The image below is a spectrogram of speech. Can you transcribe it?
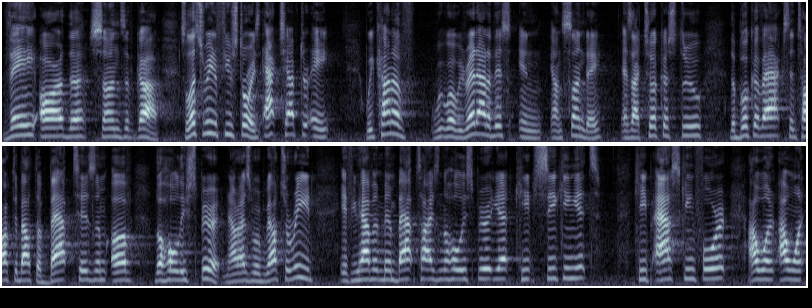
they are the sons of God. So let's read a few stories. Act chapter 8. We kind of, well, we read out of this in, on Sunday as I took us through the book of Acts and talked about the baptism of the Holy Spirit. Now, as we're about to read, if you haven't been baptized in the Holy Spirit yet, keep seeking it, keep asking for it. I want, I want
